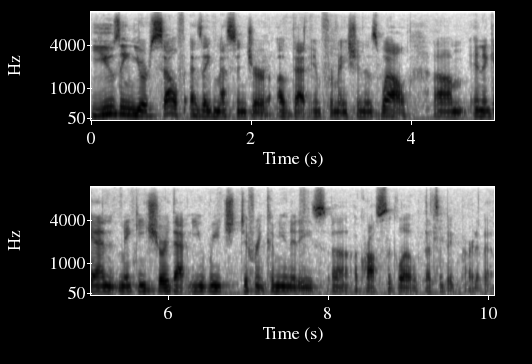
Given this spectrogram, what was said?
using yourself as a messenger of that information as well. Um, and again, making sure that you reach different communities uh, across the globe. That's a big part of it.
